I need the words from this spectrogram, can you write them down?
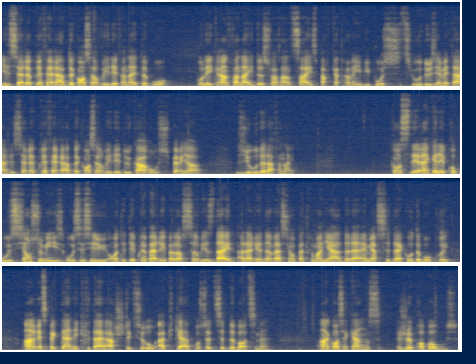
Il serait préférable de conserver les fenêtres de bois. Pour les grandes fenêtres de 76 par 88 pouces situées au deuxième étage, il serait préférable de conserver les deux carreaux supérieurs du haut de la fenêtre. Considérant que les propositions soumises au CCU ont été préparées par leur service d'aide à la rénovation patrimoniale de la MRC de la Côte de Beaupré, en respectant les critères architecturaux applicables pour ce type de bâtiment, En conséquence, je propose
